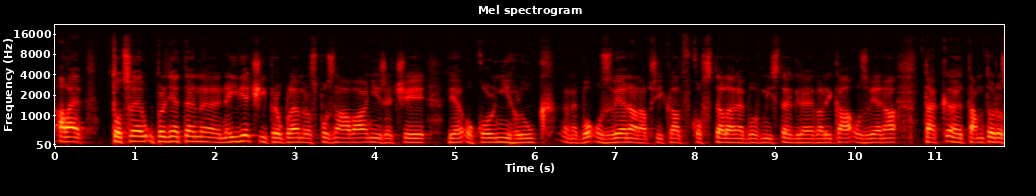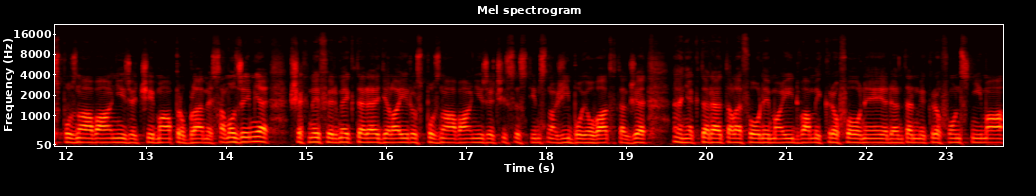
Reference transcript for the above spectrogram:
ale to, co je úplně ten největší problém rozpoznávání řeči, je okolní hluk nebo ozvěna, například v kostele nebo v místech, kde je veliká ozvěna, tak eh, tam to rozpoznávání řeči má problémy. Samozřejmě všechny firmy, které dělají rozpoznávání řeči, se s tím snaží bojovat, takže eh, některé telefony mají dva mikrofony, jeden ten mikrofon snímá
